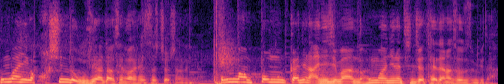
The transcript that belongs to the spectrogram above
홍만이가 훨씬 더 우세하다고 생각을 했었죠, 저는요. 홍만뽕까지는 아니지만 홍만이는 진짜 대단한 선수입니다.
